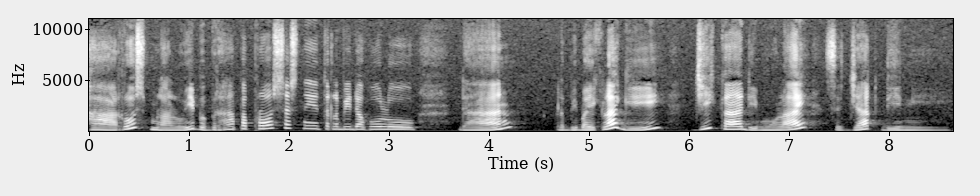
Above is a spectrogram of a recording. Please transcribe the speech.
harus melalui beberapa proses nih terlebih dahulu dan lebih baik lagi jika dimulai sejak dini.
